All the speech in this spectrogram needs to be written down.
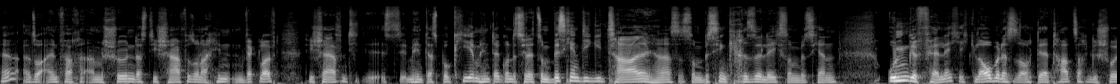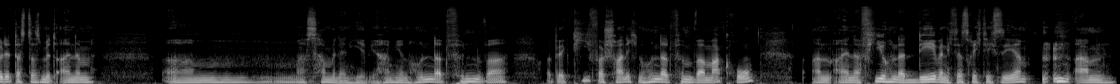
ja, also einfach ähm, schön, dass die Schärfe so nach hinten wegläuft. Die Schärfentiefe ist im, das Bokeh im Hintergrund ist vielleicht so ein bisschen digital, ja, es ist so ein bisschen krisselig, so ein bisschen ungefällig. Ich glaube, das ist auch der Tatsache geschuldet, dass das mit einem, ähm, was haben wir denn hier? Wir haben hier ein 105er Objektiv, wahrscheinlich ein 105er Makro an einer 400D, wenn ich das richtig sehe. ähm,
